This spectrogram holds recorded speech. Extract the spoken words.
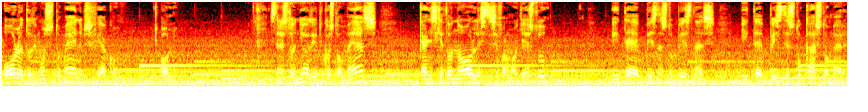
όλο το δημόσιο τομέα είναι ψηφιακό. Όλο στην Εστονία ο ιδιωτικός τομέας κάνει σχεδόν όλες τις εφαρμογές του είτε business to business είτε business to customer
